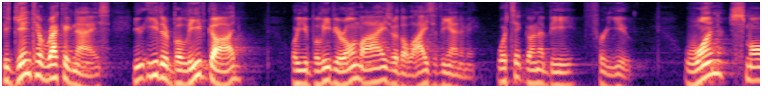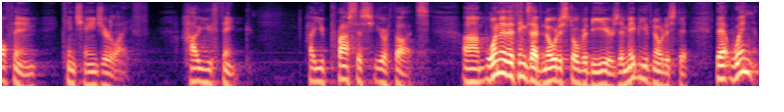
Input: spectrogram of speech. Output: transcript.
begin to recognize you either believe God or you believe your own lies or the lies of the enemy. What's it going to be for you? One small thing can change your life how you think, how you process your thoughts. Um, one of the things I've noticed over the years, and maybe you've noticed it, that when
